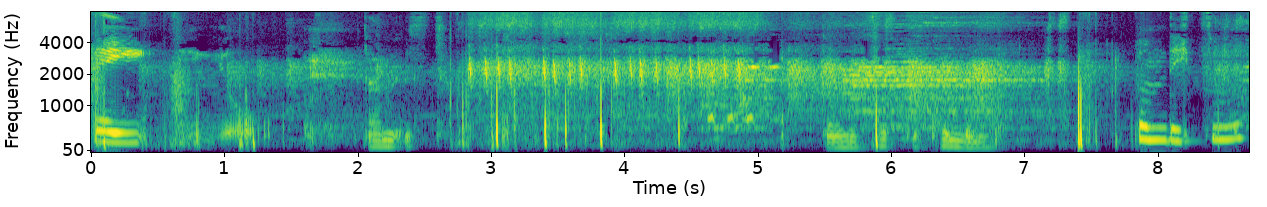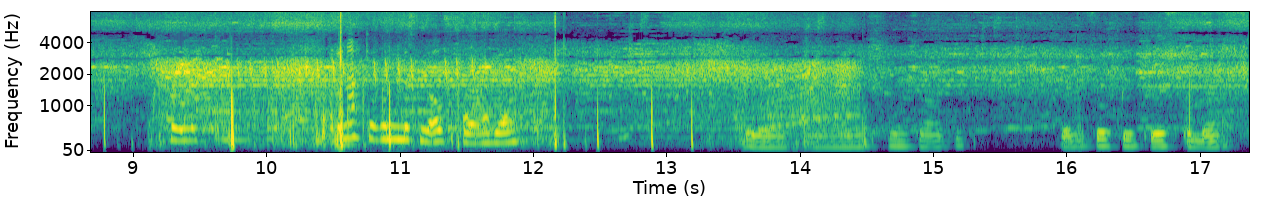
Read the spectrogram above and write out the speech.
Hey. Dann ist deine Zeit gekommen. Komm dich zu. Aber nach der Runde müssen wir aufhören, gell? Ja, kann ich schon sagen. Wir haben so viel Plus gemacht.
